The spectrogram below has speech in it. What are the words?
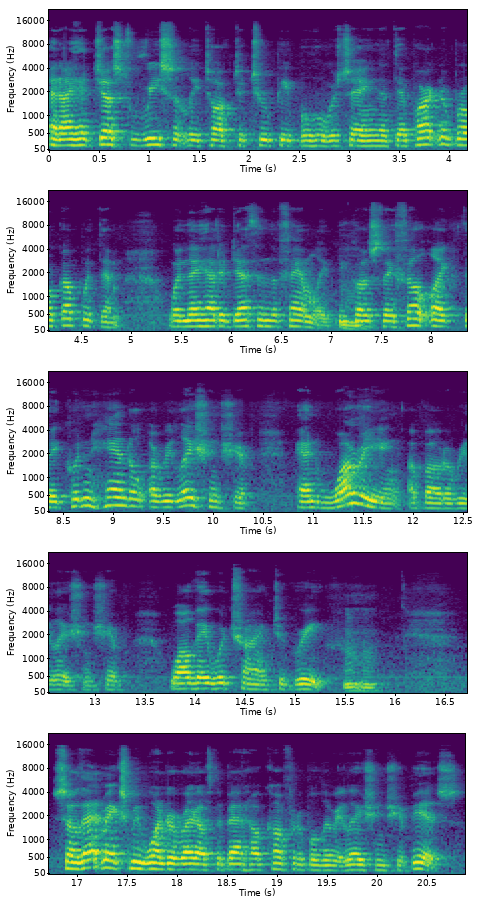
and I had just recently talked to two people who were saying that their partner broke up with them when they had a death in the family because they felt like they couldn't handle a relationship and worrying about a relationship while they were trying to grieve. So that makes me wonder right off the bat how comfortable the relationship is.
